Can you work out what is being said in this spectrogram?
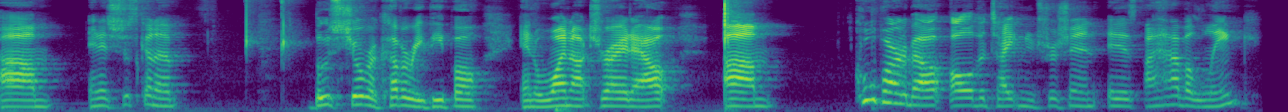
um, and it's just gonna boost your recovery, people. And why not try it out? Um, cool part about all the Titan Nutrition is I have a link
